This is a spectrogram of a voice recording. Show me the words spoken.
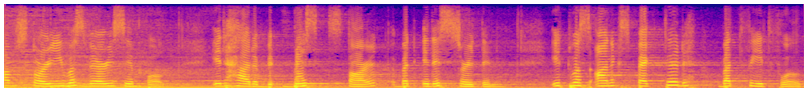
Love story was very simple. It had a brisk start, but it is certain. It was unexpected, but faithful.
